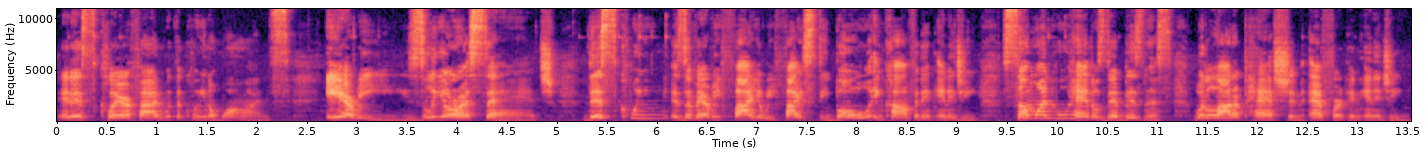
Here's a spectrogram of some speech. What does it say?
It is clarified with the Queen of Wands. Aries, Leo, or Sag. This queen is a very fiery, feisty, bold, and confident energy. Someone who handles their business with a lot of passion, effort, and energy.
